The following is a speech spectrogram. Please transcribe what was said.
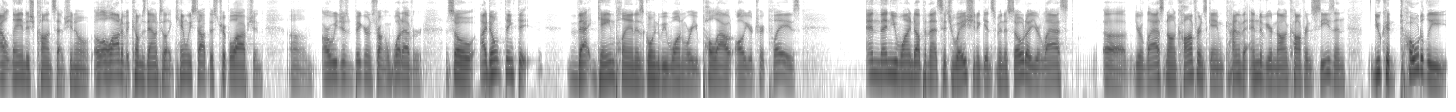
outlandish concepts you know? A, a lot of it comes down to like can we stop this triple option? Um, are we just bigger and stronger? Whatever. So i don't think that that game plan is going to be one where you pull out all your trick plays and then you wind up in that situation against Minnesota your last uh your last non-conference game kind of the end of your non-conference season. You could totally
